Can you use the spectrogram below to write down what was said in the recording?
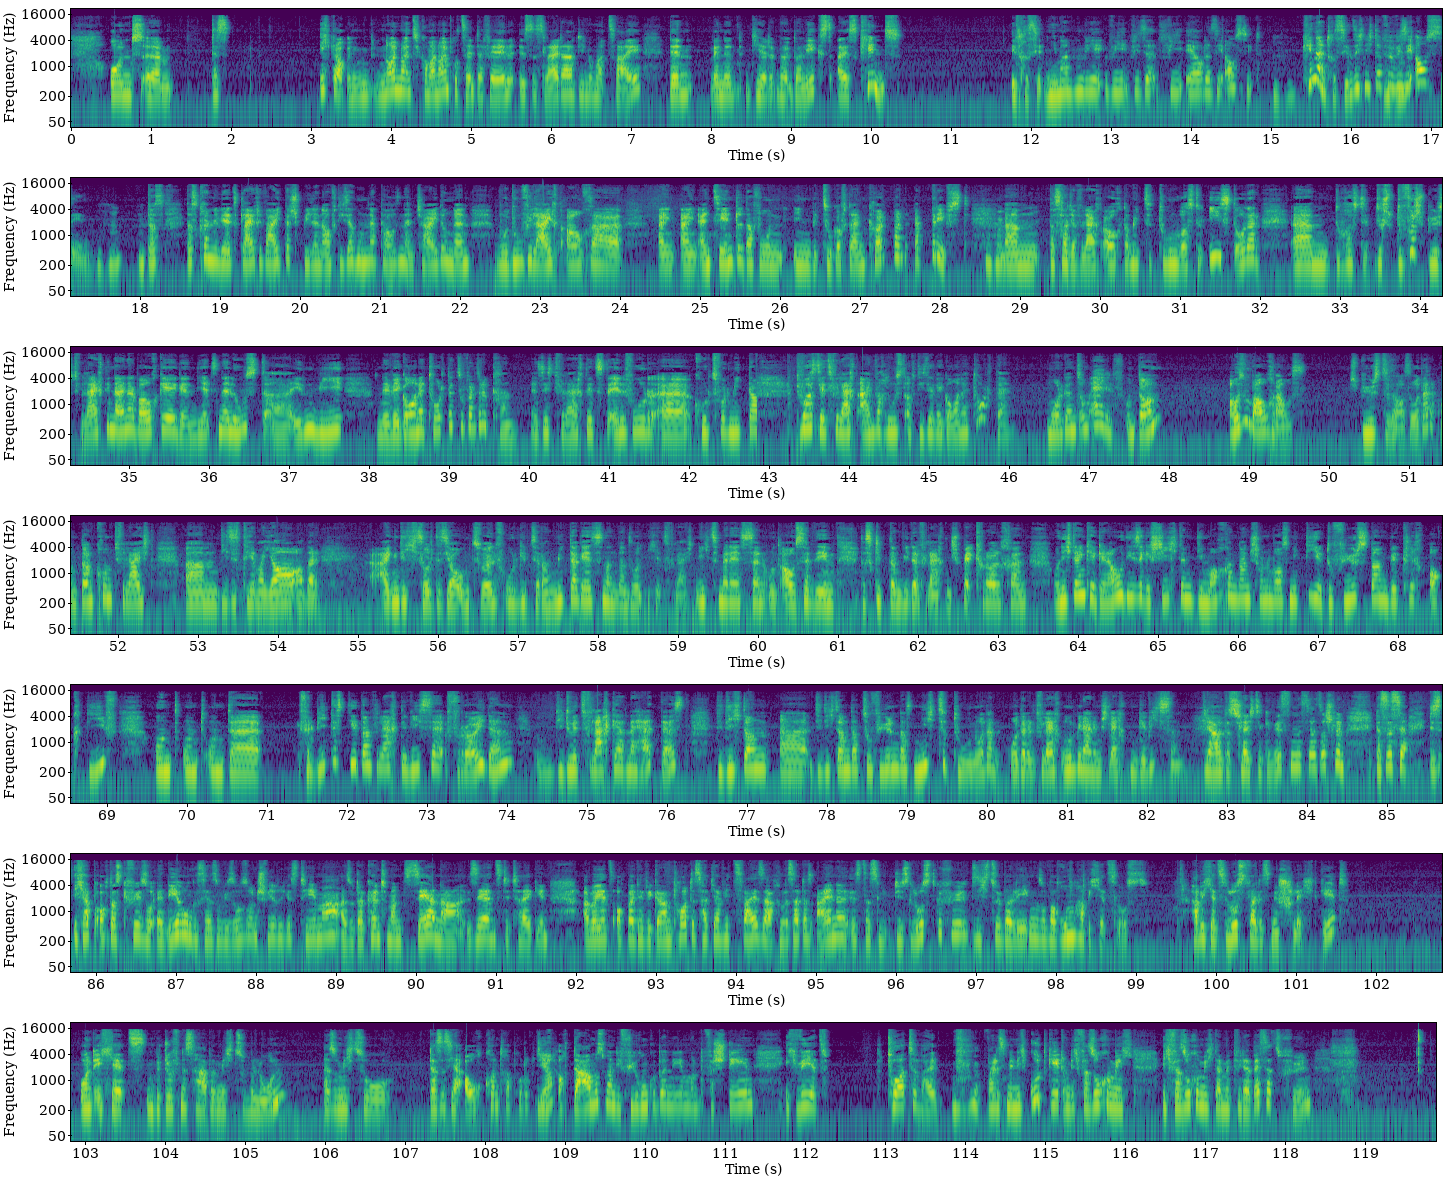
Und ähm, das ich glaube, in 99,9 Prozent der Fälle ist es leider die Nummer zwei. Denn wenn du dir mal überlegst, als Kind interessiert niemanden, wie, wie, wie, wie er oder sie aussieht. Mhm. Kinder interessieren sich nicht dafür, mhm. wie sie aussehen. Mhm. Und das, das können wir jetzt gleich weiterspielen auf diese 100.000 Entscheidungen, wo du vielleicht auch äh, ein, ein, ein Zehntel davon in Bezug auf deinen Körper triffst. Mhm. Ähm, das hat ja vielleicht auch damit zu tun, was du isst, oder? Ähm, du, hast, du, du verspürst vielleicht in deiner Bauchgegend jetzt eine Lust, äh, irgendwie eine vegane Torte zu verdrücken. Es ist vielleicht jetzt 11 Uhr, äh, kurz vor Mittag. Du hast jetzt vielleicht einfach Lust auf diese vegane Torte. Morgens um 11. Und dann aus dem Bauch raus spürst du das, oder? Und dann kommt vielleicht ähm, dieses Thema, ja, aber eigentlich sollte es ja um 12 Uhr gibt's ja dann Mittagessen und dann sollte ich jetzt vielleicht nichts mehr essen und außerdem, das gibt dann wieder vielleicht ein Speckröllchen und ich denke, genau diese Geschichten, die machen dann schon was mit dir. Du führst dann wirklich aktiv und, und, und, äh, verbietest dir dann vielleicht gewisse Freuden, die du jetzt vielleicht gerne hättest, die dich dann, äh, die dich dann dazu führen, das nicht zu tun, oder? Oder vielleicht nur mit einem schlechten Gewissen. Ja, das schlechte Gewissen ist ja so schlimm. Das ist ja, das, ich habe auch das Gefühl, so Ernährung ist ja sowieso so ein schwieriges Thema. Also da könnte man sehr nah, sehr ins Detail gehen. Aber jetzt auch bei der veganen Torte, es hat ja wie zwei Sachen. Es hat das eine ist das dieses Lustgefühl, sich zu überlegen, so warum habe ich jetzt Lust? Habe ich jetzt Lust, weil es mir schlecht geht? Und ich jetzt ein Bedürfnis habe, mich zu belohnen? Also mich zu, das ist ja auch kontraproduktiv. Ja. Auch da muss man die Führung übernehmen und verstehen, ich will jetzt Torte, weil, weil es mir nicht gut geht und ich versuche mich, ich versuche mich damit wieder besser zu fühlen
